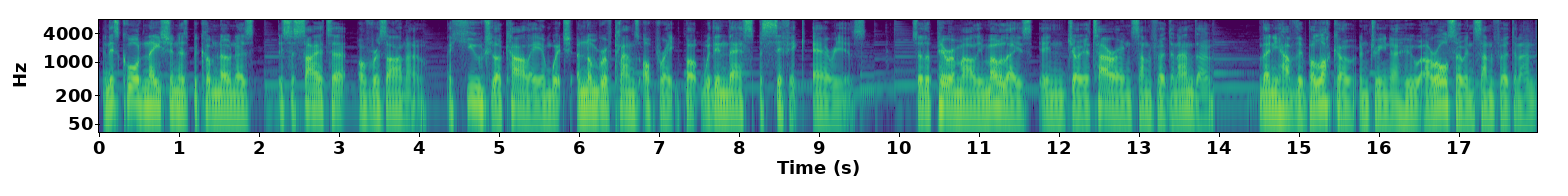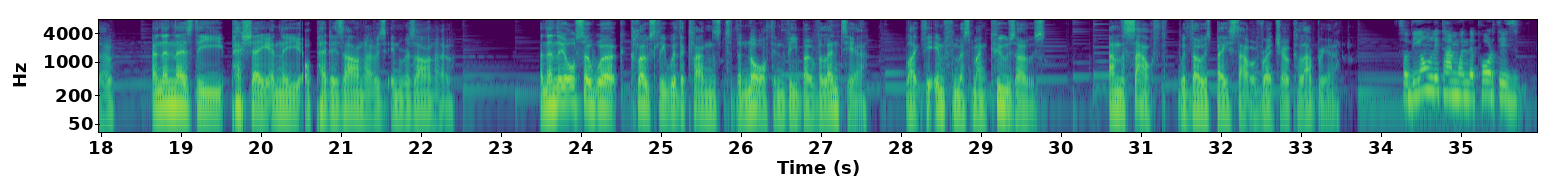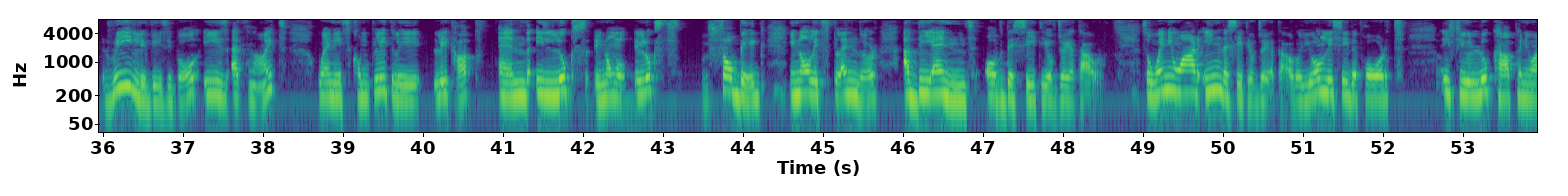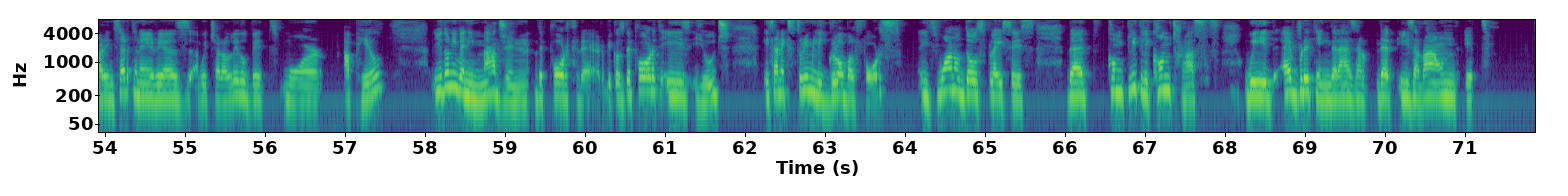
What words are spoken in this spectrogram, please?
And this coordination has become known as the Societa of Rosarno, a huge locale in which a number of clans operate but within their specific areas. So the Piromalli Moles in Gioia Tauro and San Ferdinando. Then you have the Bellocco Ndrina who are also in San Ferdinando. And then there's the Pesce and the Oppedisanos in Rosarno. And then they also work closely with the clans to the north in Vibo Valentia, like the infamous Mancusos, and the south with those based out of Reggio Calabria. So the only time when the port is really visible is at night when it's completely lit up and it looks in all it looks so big in all its splendor at the end of the city of Gioia Tauro. So when you are in the city of Gioia Tauro, you only see the port if you look up and you are in certain areas which are a little bit more uphill You don't even imagine the port there because the port is huge. It's an extremely global force. It's one of those places that completely contrasts with everything that has that is around it.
